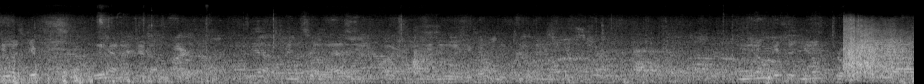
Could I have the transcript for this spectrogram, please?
do is different. We have a different on fire. And so that's one question all you do is you go and you throw it And you don't get to, you don't throw it out.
